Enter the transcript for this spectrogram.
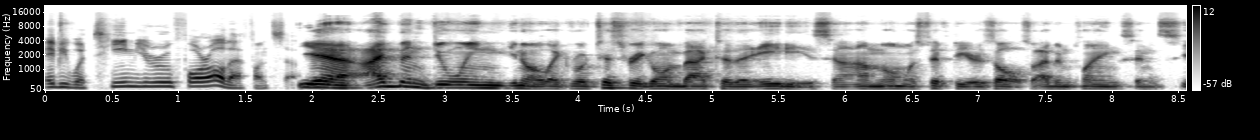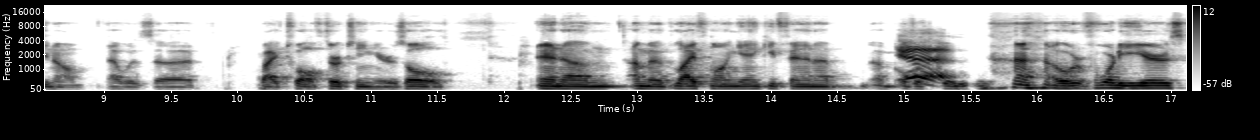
maybe what team you root for, all that fun stuff. Yeah, I've been doing, you know, like rotisserie going back to the 80s. I'm almost 50 years old. So I've been playing since, you know, I was uh, probably 12, 13 years old. And um, I'm a lifelong Yankee fan. I've, I've Yeah. over, over 40 years.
